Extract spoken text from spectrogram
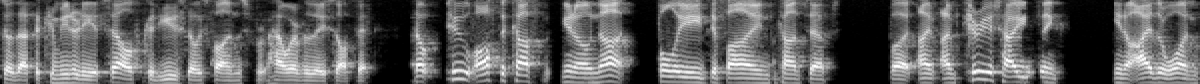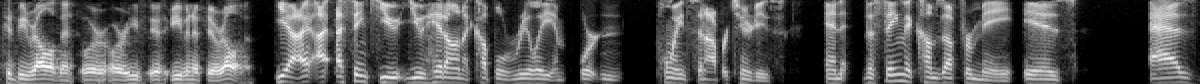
so that the community itself could use those funds for however they saw fit? So two off the cuff, you know, not fully defined concepts, but I'm, I'm curious how you think, you know, either one could be relevant or, or even if they're relevant. Yeah, I, I think you you hit on a couple really important points and opportunities. And the thing that comes up for me is as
